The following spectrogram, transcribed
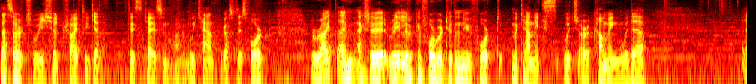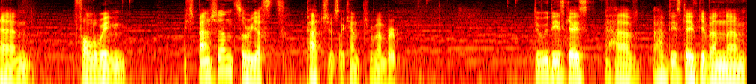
Desert, we should try to get this case. I mean, we can't because of this fort. Right, I'm actually really looking forward to the new fort mechanics, which are coming with the um, following expansions or just patches, I can't remember. Do these guys have have these guys given um,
